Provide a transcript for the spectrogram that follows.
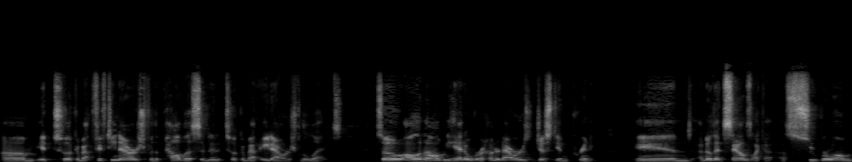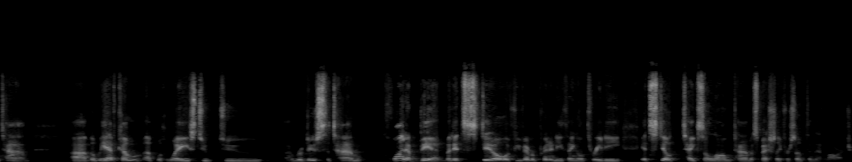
Um, it took about 15 hours for the pelvis, and then it took about eight hours for the legs. So, all in all, we had over 100 hours just in printing. And I know that sounds like a, a super long time, uh, but we have come up with ways to, to uh, reduce the time quite a bit. But it's still, if you've ever printed anything on 3D, it still takes a long time, especially for something that large.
